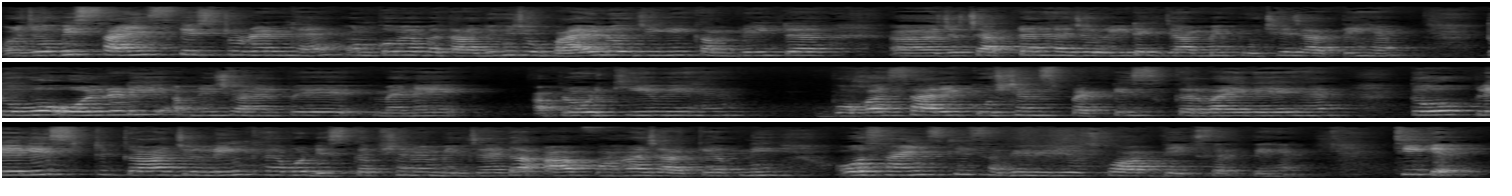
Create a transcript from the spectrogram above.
और जो भी साइंस के स्टूडेंट हैं उनको मैं बता दूँगी जो बायोलॉजी के कंप्लीट जो चैप्टर है जो रीट एग्ज़ाम में पूछे जाते हैं तो वो ऑलरेडी अपने चैनल पे मैंने अपलोड किए हुए हैं। बहुत सारे क्वेश्चंस प्रैक्टिस करवाए गए हैं। तो प्लेलिस्ट का जो लिंक है वो डिस्क्रिप्शन में मिल जाएगा। आप वहाँ जाके अपनी और साइंस की सभी वीडियोस को आप देख सकते हैं। ठीक है?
